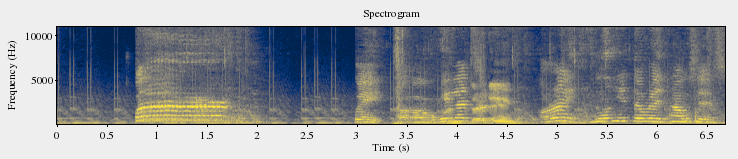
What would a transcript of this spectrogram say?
Wait, uh oh, wait, I'm let's. turning. Alright, don't hit the red houses.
